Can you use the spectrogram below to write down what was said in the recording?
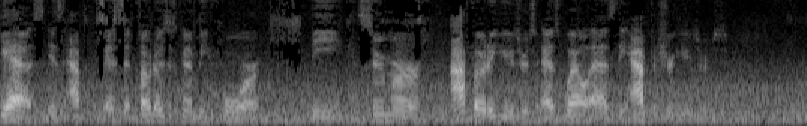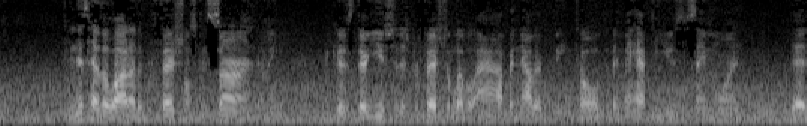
guess, is, is that Photos is going to be for the consumer iPhoto users as well as the Aperture users. And this has a lot of the professionals concerned. I mean, because they're used to this professional level app, and now they're being told that they may have to use the same one that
